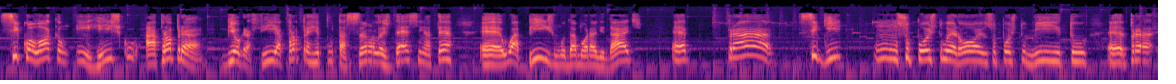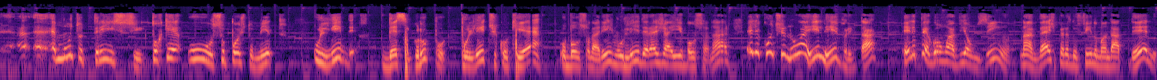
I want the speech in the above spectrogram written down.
se colocam em risco, a própria biografia, a própria reputação, elas descem até é, o abismo da moralidade é, para seguir um suposto herói, um suposto mito. É, pra, é, é, muito triste, porque o suposto mito o líder desse grupo político que é o bolsonarismo, o líder é Jair Bolsonaro, ele continua aí livre, tá? Ele pegou um aviãozinho na véspera do fim do mandato dele,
